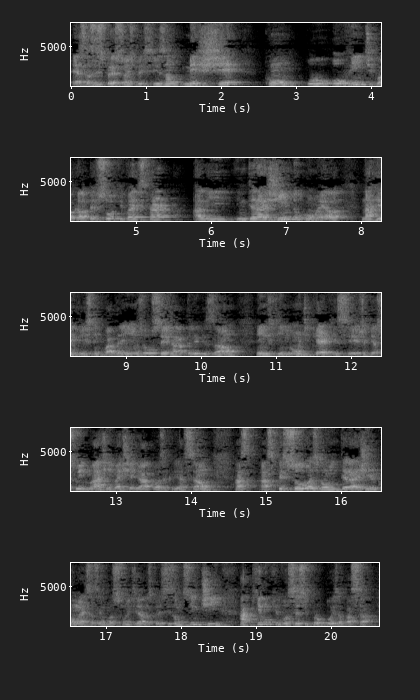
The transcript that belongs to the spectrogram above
essas expressões precisam mexer com o ouvinte, com aquela pessoa que vai estar ali interagindo com ela na revista em quadrinhos, ou seja, na televisão, enfim, onde quer que seja, que a sua imagem vai chegar após a criação, as, as pessoas vão interagir com essas emoções e elas precisam sentir aquilo que você se propôs a passar.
